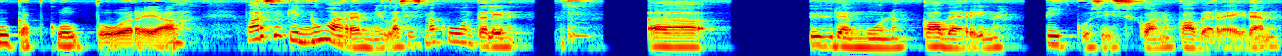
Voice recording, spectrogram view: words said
hookup-kulttuuri ja Varsinkin nuoremmilla, siis mä kuuntelin ö, yhden mun kaverin, pikkusiskon kavereiden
